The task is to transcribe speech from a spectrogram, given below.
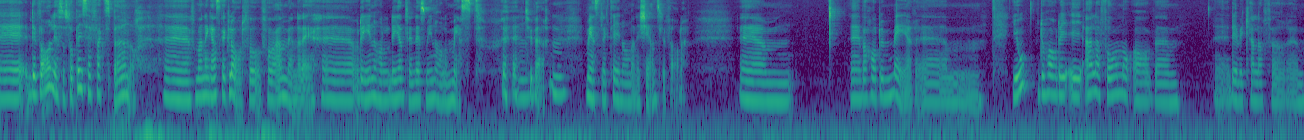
Eh, det vanligaste att stoppa i sig är faktiskt bönor. Eh, för man är ganska glad för, för att använda det. Eh, och det, innehåller, det är egentligen det som innehåller mest, mm. tyvärr. Mm. Mest lektiner om man är känslig för det. Eh, vad har du mer? Eh, jo, du har det i alla former av eh, det vi kallar för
